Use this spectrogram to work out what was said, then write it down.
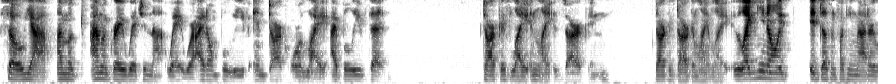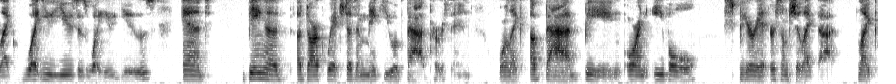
so yeah, I'm a I'm a gray witch in that way where I don't believe in dark or light. I believe that dark is light and light is dark and dark is dark and light light. Like, you know, it it doesn't fucking matter like what you use is what you use and being a, a dark witch doesn't make you a bad person or like a bad being or an evil spirit or some shit like that. Like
